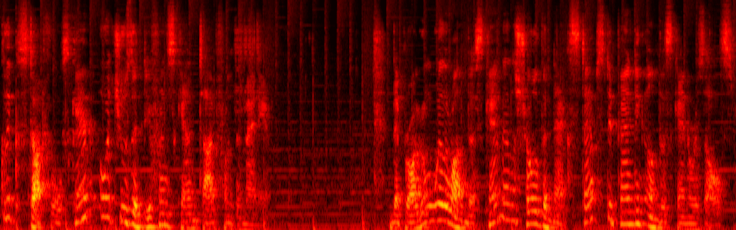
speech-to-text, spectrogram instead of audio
Click Start Full Scan or choose a different scan type from the menu. The program will run the scan and show the next steps depending on the scan results.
